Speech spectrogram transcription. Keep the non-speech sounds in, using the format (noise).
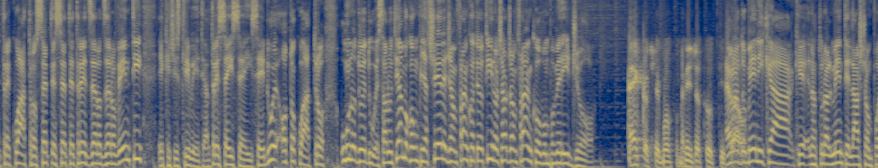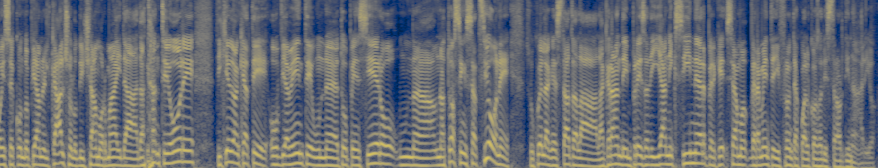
334 773 0020 e che ci scrivete al 366 6284 122. Salutiamo con piacere Gianfranco Teotino. Ciao Gianfranco, buon pomeriggio. Eccoci, buon pomeriggio a tutti. È ciao. una domenica che naturalmente lascia un po' in secondo piano il calcio, lo diciamo ormai da, da tante ore. Ti chiedo anche a te, ovviamente, un tuo pensiero, una, una tua sensazione su quella che è stata la, la grande impresa di Yannick Sinner, perché siamo veramente di fronte a qualcosa di straordinario.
